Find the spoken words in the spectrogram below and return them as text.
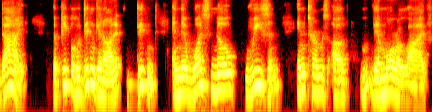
died. The people who didn't get on it didn't. And there was no reason in terms of their moral life,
